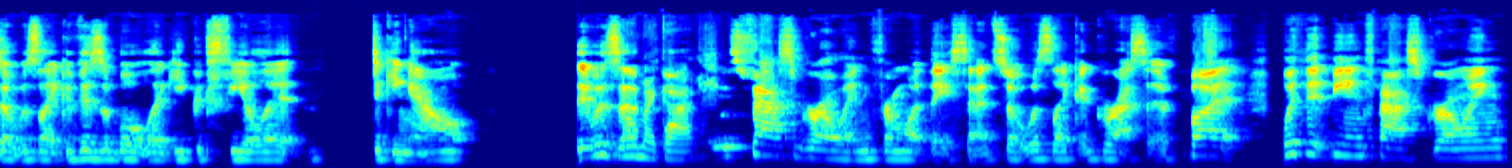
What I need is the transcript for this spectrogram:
so it was like visible, like you could feel it sticking out. It was oh my gosh, it was fast growing from what they said, so it was like aggressive. But with it being fast growing,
